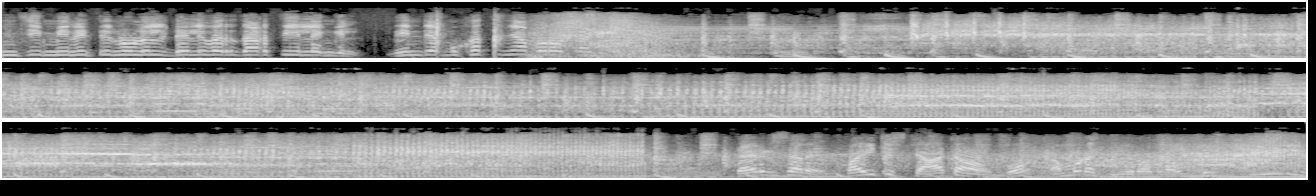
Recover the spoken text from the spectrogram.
അഞ്ച് മിനിറ്റിനുള്ളിൽ ഡെലിവറി നടത്തിയില്ലെങ്കിൽ നിന്റെ മുഖത്ത് ഞാൻ പുറത്തു. ഡയറക്ടർ സാറേ ഫൈറ്റ് സ്റ്റാർട്ട് ആവുമ്പോൾ നമ്മുടെ ഹീറോ ബൈക്ക് സ്പീഡിൽ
